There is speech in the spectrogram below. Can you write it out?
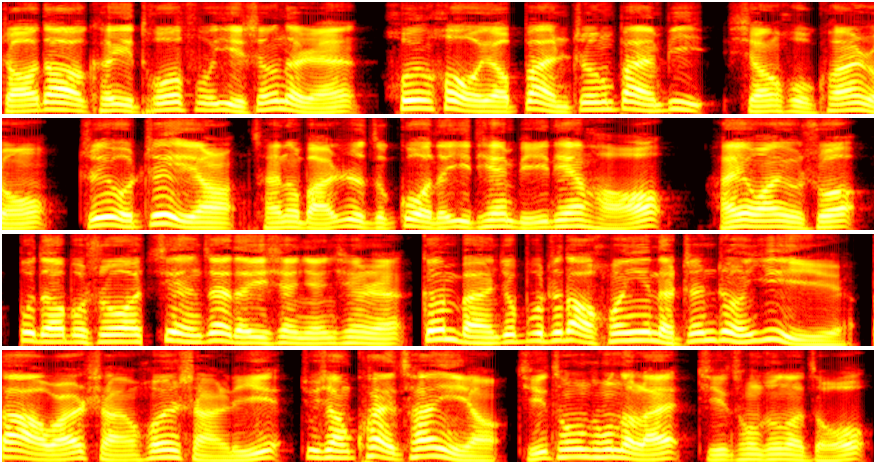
找到可以托付一生的人；婚后要半睁半闭，相互宽容，只有这样才能把日子过得一天比一天好。还有网友说，不得不说，现在的一些年轻人根本就不知道婚姻的真正意义，大玩闪婚闪离，就像快餐一样，急匆匆的来，急匆匆的走。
